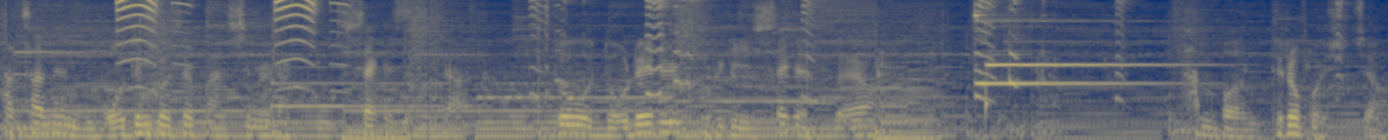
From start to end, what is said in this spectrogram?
차차는 모든 것에 관심을 갖기 시작했습니다. 또 노래를 부르기 시작했어요. 한번 들어보시죠.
